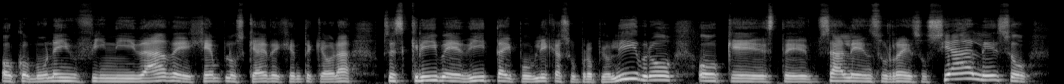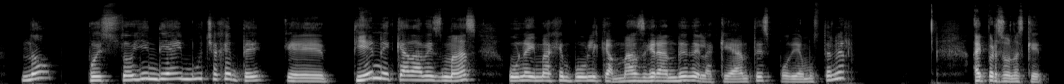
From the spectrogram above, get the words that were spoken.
o como una infinidad de ejemplos que hay de gente que ahora pues, escribe, edita y publica su propio libro, o que este, sale en sus redes sociales, o no, pues hoy en día hay mucha gente que tiene cada vez más una imagen pública más grande de la que antes podíamos tener. Hay personas que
